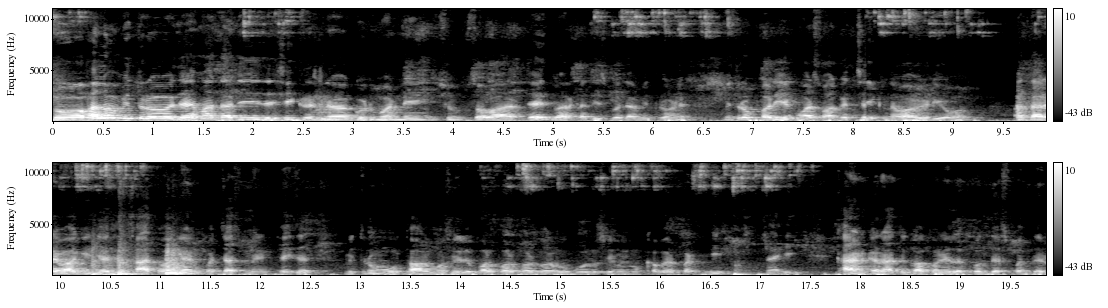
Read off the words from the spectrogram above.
તો હલો મિત્રો, જય માતાજી, જય શ્રી કૃષ્ણ ગુડ મોર્નિંગ શુભ સવાર, જય દ્વારકાધીશ બધા મિત્રોને. મિત્રો, ફરી એકવાર સ્વાગત છે એક નવા વિડીયોમાં. અત્યારે વાગી ગયા છે સાત વાગ્યા પચાસ મિનિટ થઈ જાય મિત્રો, હું ઉતાવળમાં છું એટલે બળ બળ બળ બળ હું બોલું છું એમાં ખબર પડતી નહીં. કારણ કે રાજુ કાકોને લગભગ દસ પંદર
